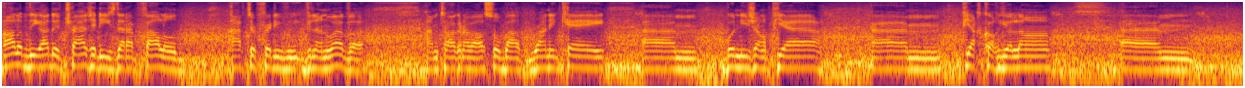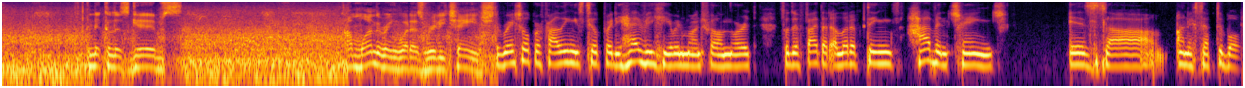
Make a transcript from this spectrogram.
all of the other tragedies that have followed after Fredy Villanueva, I'm talking also about Ronnie Kay, um, Bony Jean Pierre, um, Pierre Coriolan, um, Nicholas Gibbs. I'm wondering what has really changed. The racial profiling is still pretty heavy here in Montreal North. So the fact that a lot of things haven't changed is uh, unacceptable.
